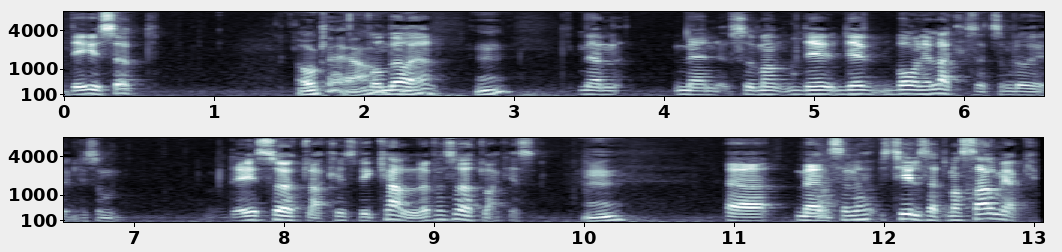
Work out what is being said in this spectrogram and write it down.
Det är ju sött Okej, ja. från början. Mm. Men, men så man, det, det vanliga lakritset som då är liksom... Det är sötlakrits. Vi kallar det för sötlakrits. Mm. Eh, Men sen tillsätter man salmiak.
